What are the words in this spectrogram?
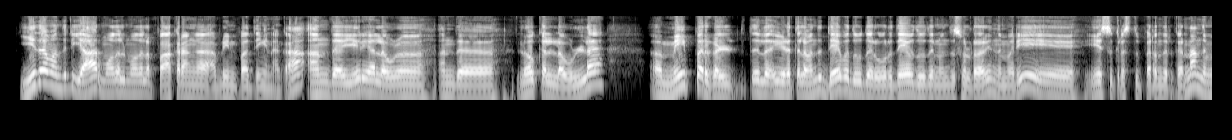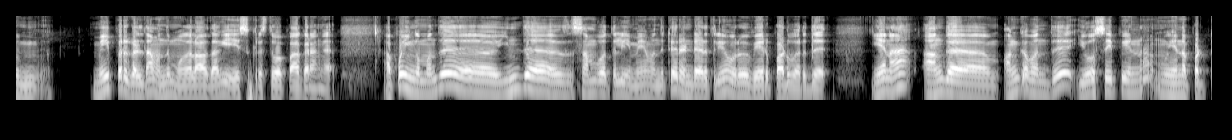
இதை வந்துட்டு யார் முதல் முதல்ல பார்க்குறாங்க அப்படின்னு பார்த்தீங்கன்னாக்கா அந்த ஏரியாவில் அந்த லோக்கலில் உள்ள மெய்ப்பர்கள் இடத்துல வந்து தேவதூதர் ஒரு தேவதூதன் வந்து சொல்கிறாரு இந்த மாதிரி இயேசு கிறிஸ்து பிறந்திருக்காருன்னா அந்த மீப்பர்கள் மெய்ப்பர்கள் தான் வந்து முதலாவதாக இயேசு கிறிஸ்துவை பார்க்குறாங்க. அப்போ இங்கே வந்து இந்த சம்பவத்துலேயுமே வந்துட்டு ரெண்டு இடத்துலையும் ஒரு வேறுபாடு வருது. ஏன்னா அங்கே அங்கே வந்து யோசிப்பு என்ன எனப்பட்ட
